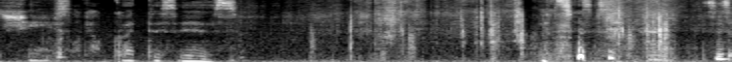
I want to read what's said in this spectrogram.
Jeez, look how good this is. This is, this is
